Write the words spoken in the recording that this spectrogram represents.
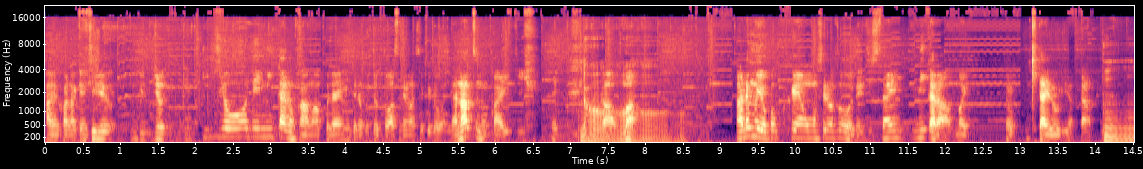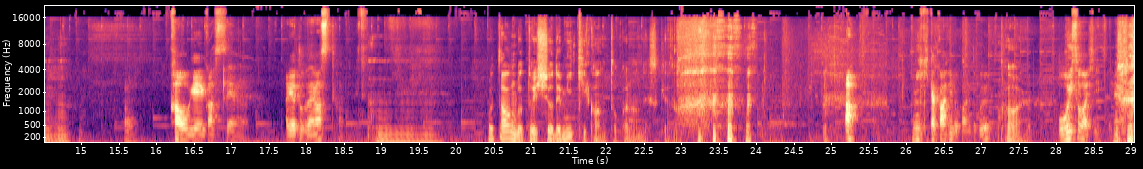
あれかな劇場劇場で見たのかマップ台で見たのかちょっと忘れましたけど7つの会議 あがまあれも予告編面白そうで実際見たら、まあ、期待通りだったなう。んうん顔芸合戦ありがとうございますって感じです。うん。うんうん。うんこれタングと一緒で三木監督なんですけど。三木貴弘監督？は大忙しいですね。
